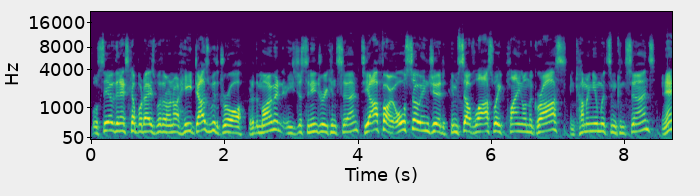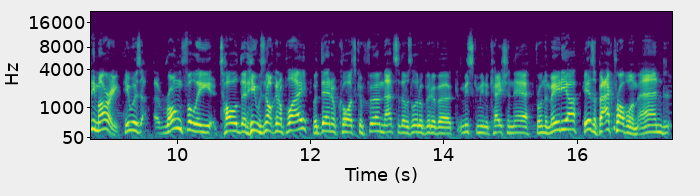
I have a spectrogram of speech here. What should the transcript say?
we'll see over the next couple of days whether or not he does withdraw. But at the moment, he's just an injury concern. Tiafoe also injured himself last week playing on the grass and coming in with some concerns. And Andy Murray, he was uh, wrongfully told that he was not going to play, but then, of course, confirmed that, so there was a little bit of a miscommunication there from the media. He has a back problem and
